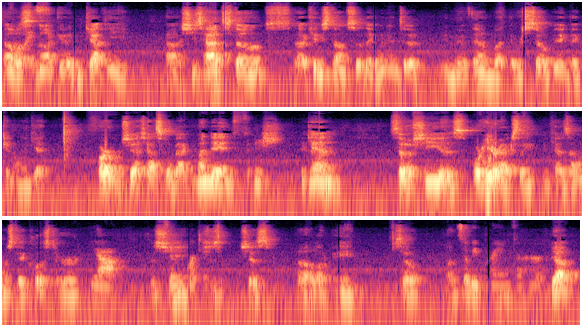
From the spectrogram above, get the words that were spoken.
that was not good. And Kathy, uh, she's had stones, uh, kidney stones, so they went in to remove them, but they were so big they can only get, or she has, has to go back Monday and finish again. So she is. We're here actually because I want to stay close to her Yeah. because she she's, she has uh, a lot of pain. So, uh, So be praying for her. yeah,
